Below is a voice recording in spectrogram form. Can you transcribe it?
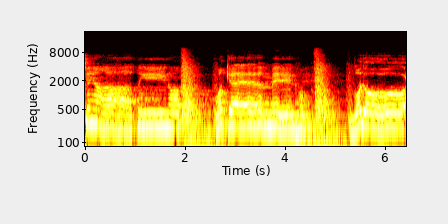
شياطين وكم منهم ضلوع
